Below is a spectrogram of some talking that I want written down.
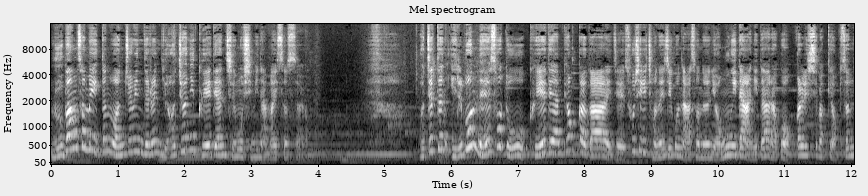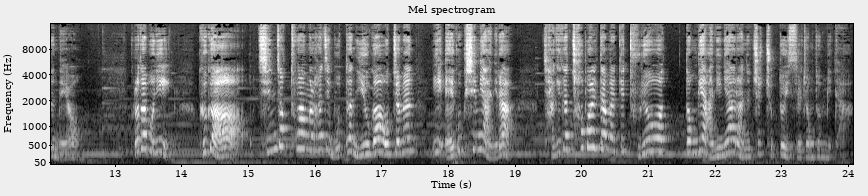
루방섬에 있던 원주민들은 여전히 그에 대한 증오심이 남아 있었어요. 어쨌든 일본 내에서도 그에 대한 평가가 이제 소식이 전해지고 나서는 영웅이다 아니다라고 엇갈릴 수밖에 없었는데요. 그러다 보니 그가 진작 투항을 하지 못한 이유가 어쩌면 이 애국심이 아니라 자기가 처벌당할 게 두려웠던 게 아니냐라는 추측도 있을 정도입니다.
